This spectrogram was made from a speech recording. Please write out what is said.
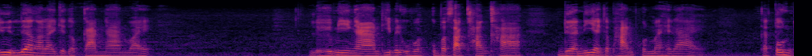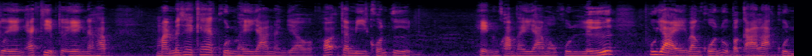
ยื่นเรื่องอะไรเกี่ยวกับการงานไว้ หรือมีงานที่เป็นอุปอุปสรรคค้างคา เดือนนี้อยากจะผ่านพ้นมาให้ได้ กระตุ้นตัวเองแอคทีฟตัวเองนะครับ มันไม่ใช่แค่คุณพยายามอย่างเดียว เพราะจะมีคนอื่นเห็นความพยายามของคุณ หรือผู้ใหญ่บางคนอุปการะคุณ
